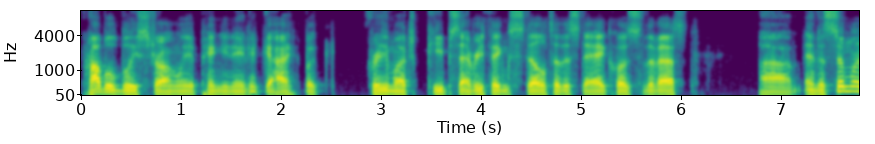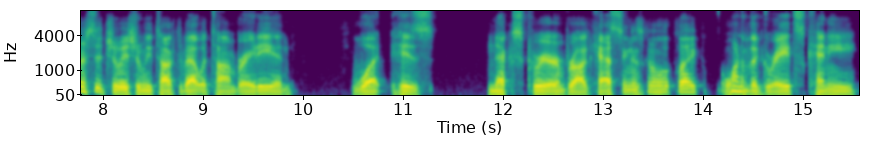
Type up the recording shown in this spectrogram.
probably strongly opinionated guy, but pretty much keeps everything still to this day, close to the vest. Um, and a similar situation we talked about with Tom Brady and what his next career in broadcasting is going to look like. One of the greats, can he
